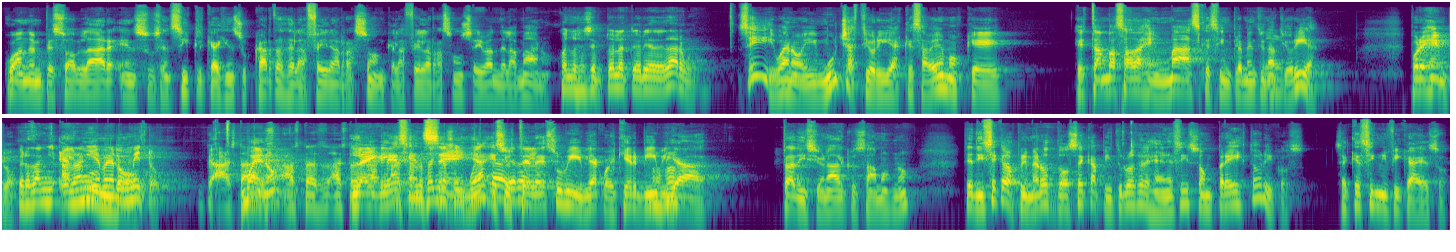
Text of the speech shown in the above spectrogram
cuando empezó a hablar en sus encíclicas y en sus cartas de la fe y la razón, que la fe y la razón se iban de la mano. Cuando se aceptó la teoría de Darwin. Sí, bueno, y muchas teorías que sabemos que están basadas en más que simplemente una teoría. Por ejemplo, Pero Adán, Adán y Eva era un mito. Hasta, bueno, hasta, hasta- la iglesia enseña, 50 y si era- usted lee su Biblia, cualquier Biblia tradicional que usamos, ¿no? Te dice que los primeros 12 capítulos del Génesis son prehistóricos. O sea, ¿qué significa eso?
